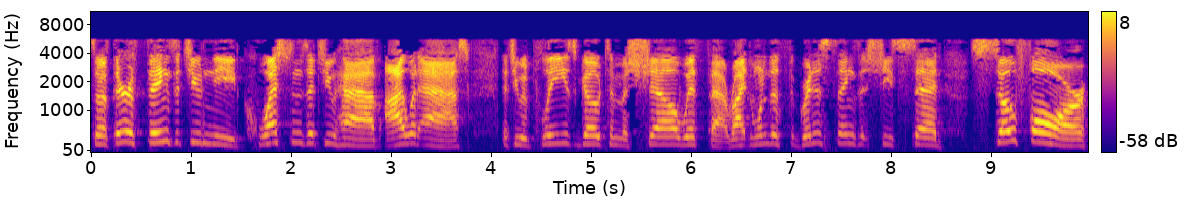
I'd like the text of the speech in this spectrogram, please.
So if there are things that you need, questions that you have, I would ask that you would please go to Michelle with that, right? One of the th- greatest things that she's said so far,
